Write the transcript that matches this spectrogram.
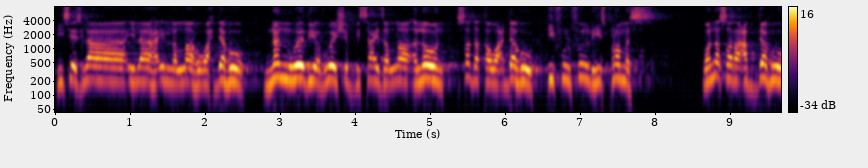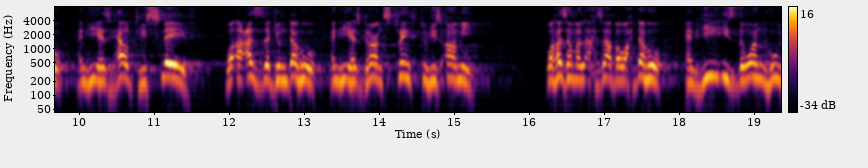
He says, La ilaha illallah wahdahu, none worthy of worship besides Allah alone. Sadaqa wa'dahu, he fulfilled his promise. Wa nasara abdahu, and he has helped his slave. Wa a'azza jundahu, and he has granted strength to his army. Wa hazama al-ahzaba wahdahu, and he is the one who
